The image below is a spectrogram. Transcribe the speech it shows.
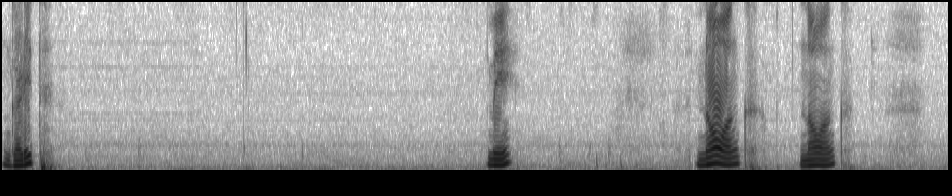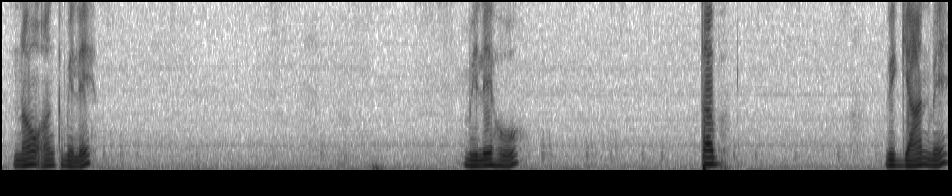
गणित में नौ अंक नौ अंक नौ अंक मिले। मिले हो तब विज्ञान में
